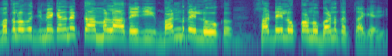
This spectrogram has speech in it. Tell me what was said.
ਮਤਲਬ ਜਿਵੇਂ ਕਹਿੰਦੇ ਨੇ ਕੰਮ ਲਾਤੇ ਜੀ ਬੰਨ ਤੇ ਲੋਕ। ਸਾਡੇ ਲੋਕਾਂ ਨੂੰ ਬੰਨ ਦਿੱਤਾ ਗਿਆ ਜੀ।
